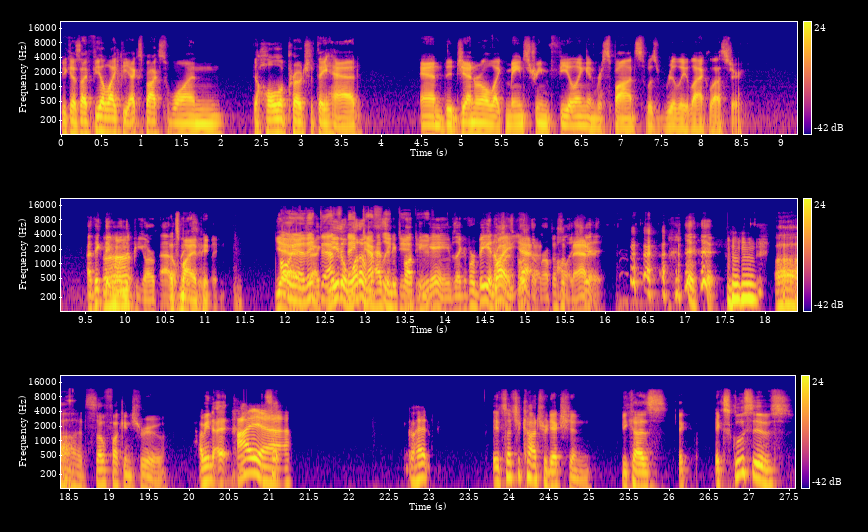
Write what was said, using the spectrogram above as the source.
because I feel like the Xbox One, the whole approach that they had, and the general like mainstream feeling and response was really lackluster. I think they Uh-huh. won the PR battle. That's my basically. opinion. oh yeah, they, exactly. Neither they one of them has any did, fucking dude. games. Like if we're being Right, honest, both yeah, of them are it doesn't polished matter. shit. Oh, it's so fucking true. I mean, I, I it's, uh, go ahead. it's such a contradiction because e- exclusives,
